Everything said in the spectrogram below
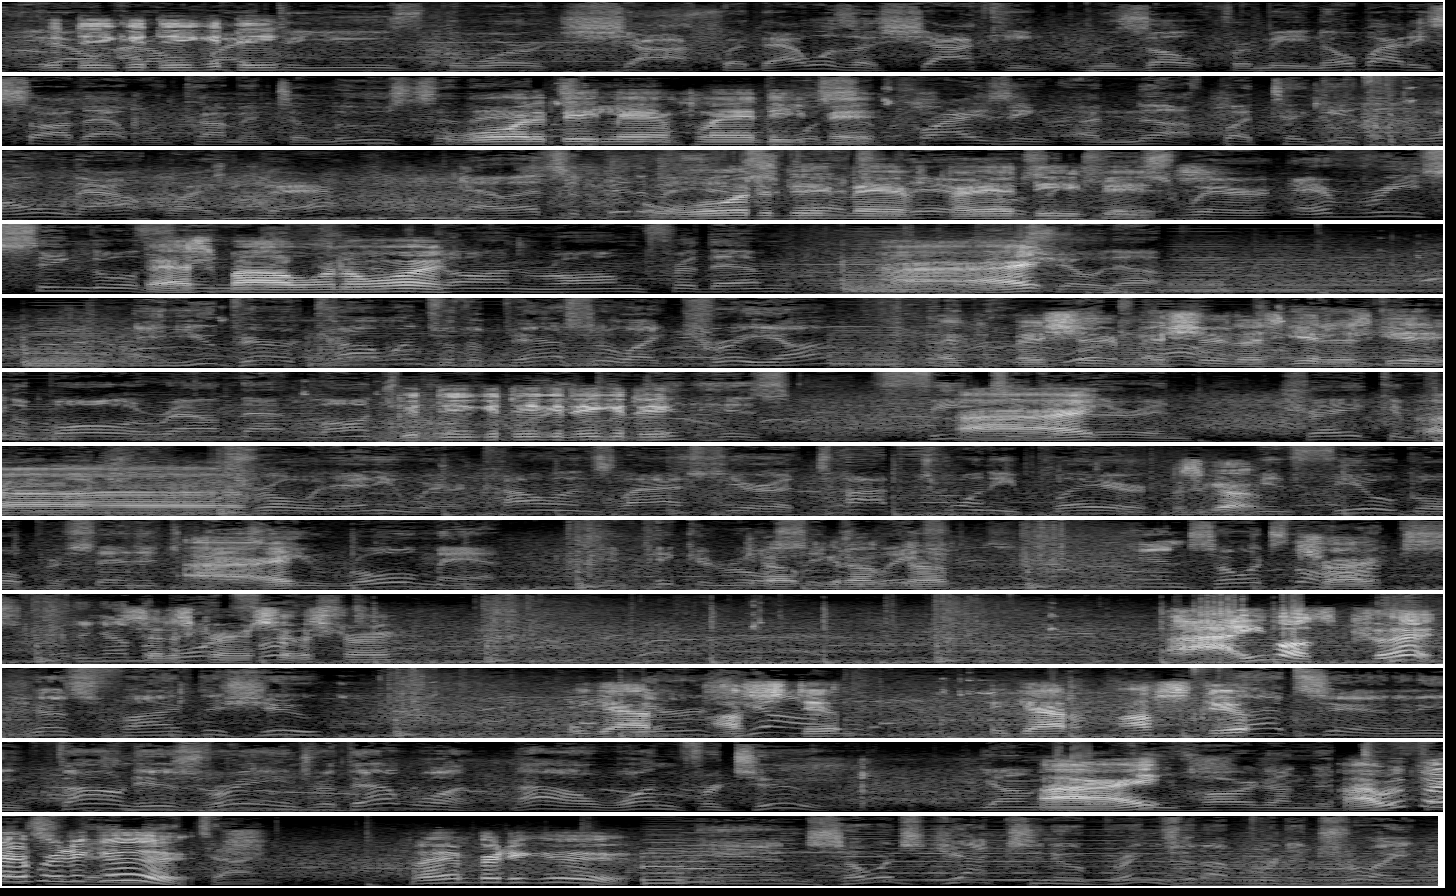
You Good know, D, good I D, don't good like D. to use the word shock, but that was a shocking result for me. Nobody saw that one coming. To lose to War that the big team man playing was defense. surprising enough, but to get blown out like that, Yeah, that's a bit of a Award head the big man there. playing That was a case defense. Where every single Basketball thing that could 101. have gone wrong for them All right. showed up. And you pair Collins with a passer like Trae Young. Make, make sure, make sure. Let's get it, let's get him it. the ball around that launch Good D, point good D, good D, good D. His feet All right. together and Trae can pretty Uh, much throw it anywhere. Collins last year a top 20 player Let's go. in field goal percentage All as right. a roll man in pick and roll Get up, get up, get up. situations. And so it's the Trae. Hawks heading on Set the a board screen, set a screen. Ah, he was cut. Just five to shoot. He got him. Here's Off Young. step. He got him. Off step. That's in, and he found his range with that one. Now one for two. Young All working right. hard on the All right, we're playing pretty good. time. Playing pretty good. And so it's Jackson who brings it up for Detroit.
